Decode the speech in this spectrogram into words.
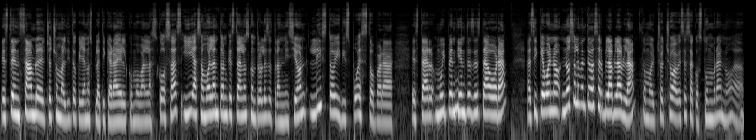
este ensamble del Chocho Maldito que ya nos platicará él cómo van las cosas y a Samuel Antón que está en los controles de transmisión, listo y dispuesto para estar muy pendientes de esta hora. Así que bueno, no solamente va a ser bla bla bla, como el Chocho a veces acostumbra, ¿no? A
